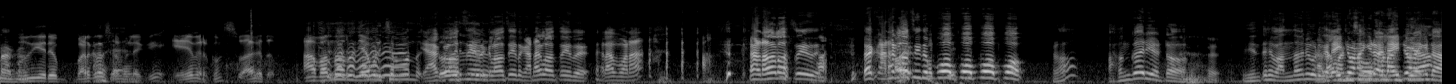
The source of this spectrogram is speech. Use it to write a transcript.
ഉണ്ടാക്കാം. പുതിയൊരു ബർഗർ ഷോപ്പിലേക്ക് ഏവർക്കും സ്വാഗതം. ആ വന്നു വന്നു. ഞാൻ വിളിച്ചപ്പോ ചെയ്ത് ക്ലോസ് ചെയ്ത്. കട ക്ലോസ് ചെയ്ത്. എടാ പോടാ. കട ക്ലോസ് ചെയ്ത്. ഏ, കട ക്ലോസ് ചെയ്ത്. പോ പോ പോ പോ. അഹങ്കാരി കേട്ടോ. നീ എന്താ വന്നവന് കൊടുക്കാം കട ലൈറ്റ് ഓണാക്കിടാ ലൈറ്റ് ഓണാക്കിടാ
